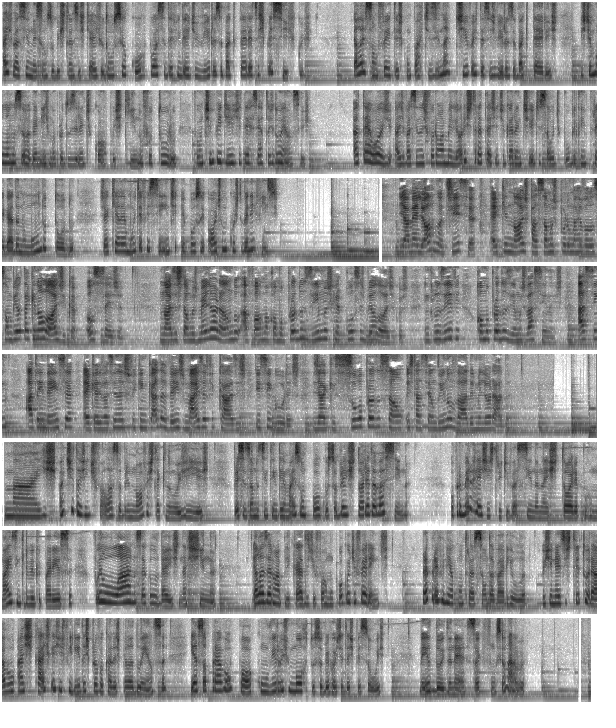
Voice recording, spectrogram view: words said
As vacinas são substâncias que ajudam o seu corpo a se defender de vírus e bactérias específicos. Elas são feitas com partes inativas desses vírus e bactérias, estimulando seu organismo a produzir anticorpos que, no futuro, vão te impedir de ter certas doenças. Até hoje, as vacinas foram a melhor estratégia de garantia de saúde pública empregada no mundo todo, já que ela é muito eficiente e possui ótimo custo-benefício. E a melhor notícia é que nós passamos por uma revolução biotecnológica, ou seja, nós estamos melhorando a forma como produzimos recursos biológicos, inclusive como produzimos vacinas. Assim, a tendência é que as vacinas fiquem cada vez mais eficazes e seguras, já que sua produção está sendo inovada e melhorada. Mas antes da gente falar sobre novas tecnologias, precisamos entender mais um pouco sobre a história da vacina. O primeiro registro de vacina na história, por mais incrível que pareça, foi lá no século X, na China. Elas eram aplicadas de forma um pouco diferente. Para prevenir a contração da varíola, os chineses trituravam as cascas de feridas provocadas pela doença e assopravam pó com o vírus morto sobre o rosto das pessoas. Meio doido, né? Só que funcionava.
